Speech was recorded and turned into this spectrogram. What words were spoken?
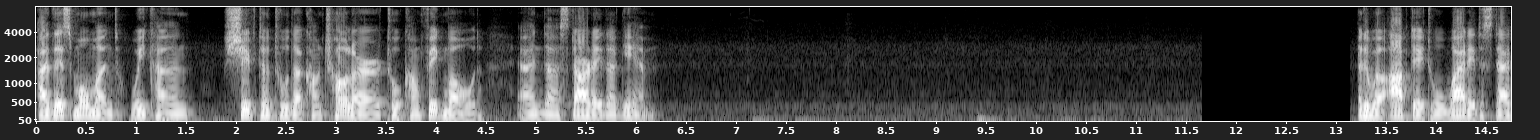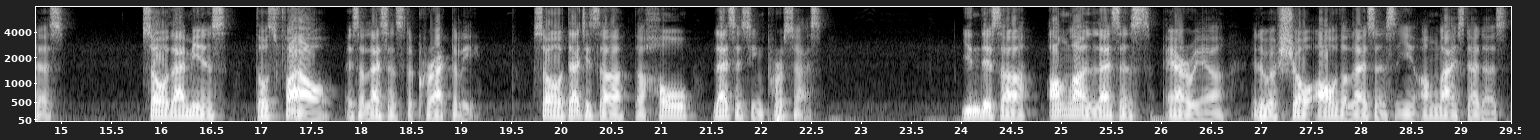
at this moment, we can shift to the controller to config mode and uh, start it again. It will update to valid status. So that means those file is licensed correctly. So that is uh, the whole licensing process. In this uh, online license area, it will show all the lessons in online status.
